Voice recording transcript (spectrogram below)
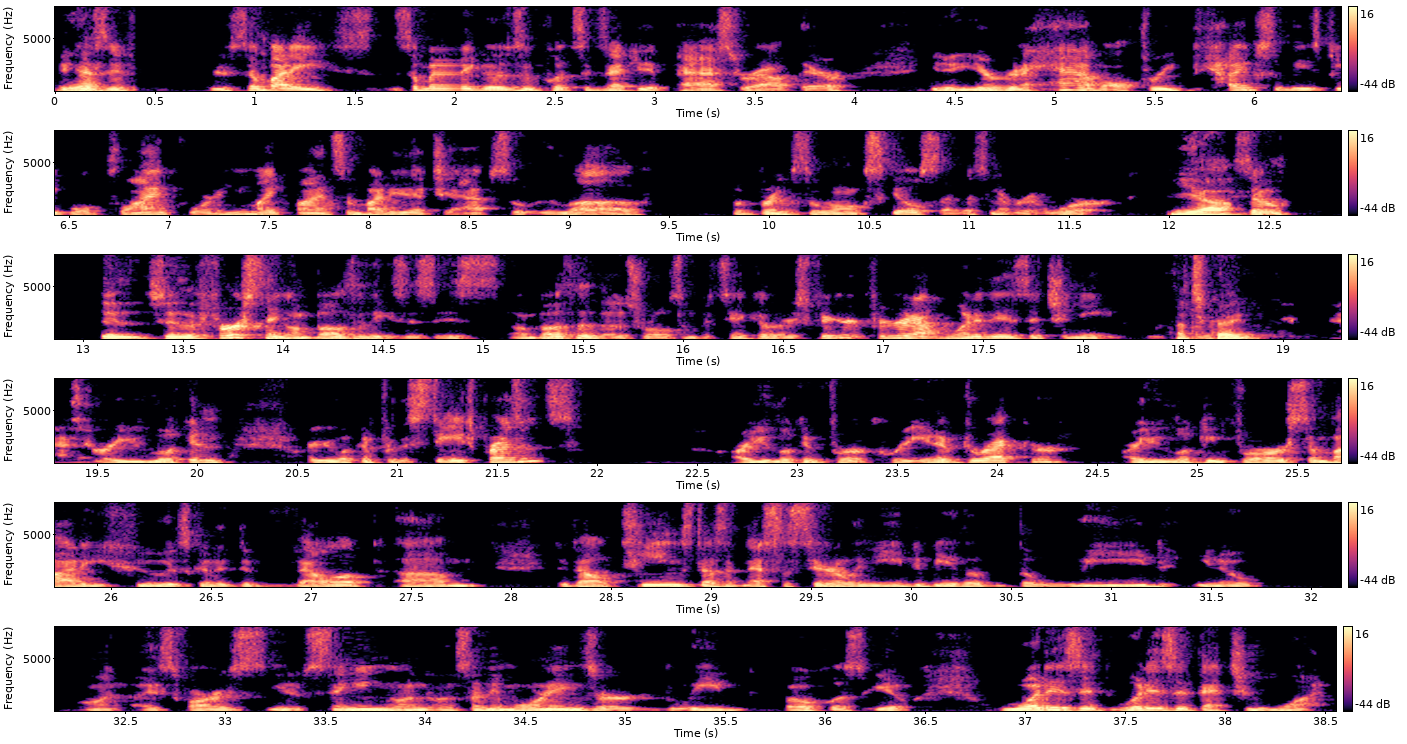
Because yeah. if, if somebody somebody goes and puts executive pastor out there, you know, you're going to have all three types of these people applying for it, and you might find somebody that you absolutely love, but brings the wrong skill set. That's never going to work. Yeah. So so, so the first thing on both of these is, is on both of those roles in particular is figure figure out what it is that you need. That's great. Are you looking? Are you looking for the stage presence? Are you looking for a creative director? Are you looking for somebody who is going to develop um, develop teams? Doesn't necessarily need to be the the lead, you know, on as far as you know singing on, on Sunday mornings or the lead vocalist. You know, what is it? What is it that you want?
